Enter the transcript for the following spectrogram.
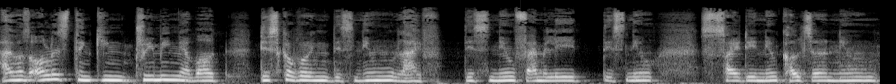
I was always thinking, dreaming about discovering this new life, this new family, this new society, new culture, new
